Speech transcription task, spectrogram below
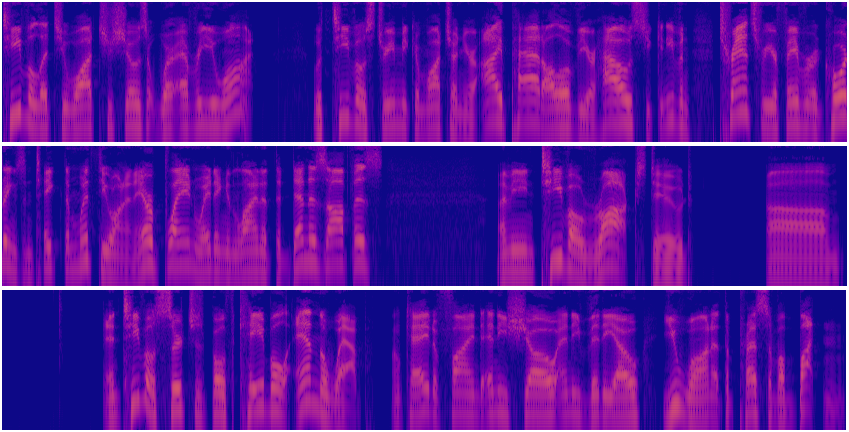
TiVo lets you watch your shows wherever you want. With TiVo Stream, you can watch on your iPad all over your house. You can even transfer your favorite recordings and take them with you on an airplane, waiting in line at the dentist's office. I mean, TiVo rocks, dude. Um, and TiVo searches both cable and the web, okay, to find any show, any video you want at the press of a button.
